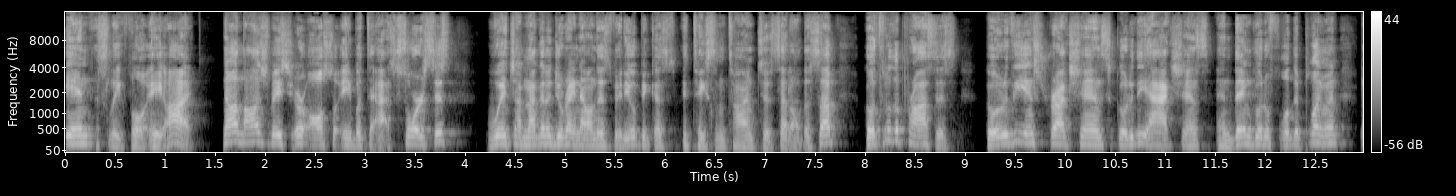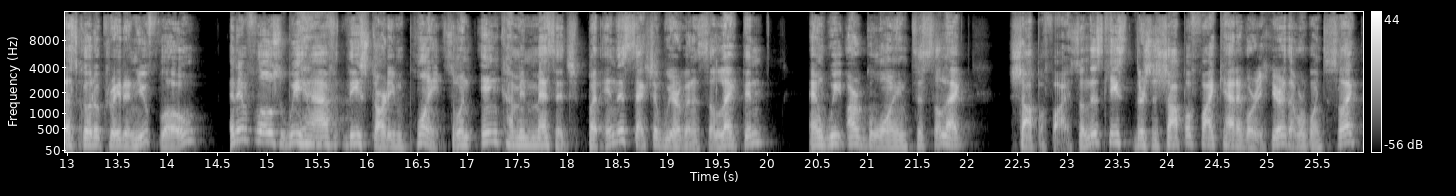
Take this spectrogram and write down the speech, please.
in SleekFlow AI. Now, knowledge base, you're also able to add sources, which I'm not going to do right now in this video because it takes some time to set all this up. Go through the process go to the instructions, go to the actions, and then go to flow deployment. Let's go to create a new flow. And in flows, we have the starting point. So an incoming message. But in this section, we are going to select it and we are going to select Shopify. So in this case, there's a Shopify category here that we're going to select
